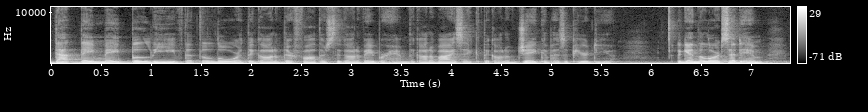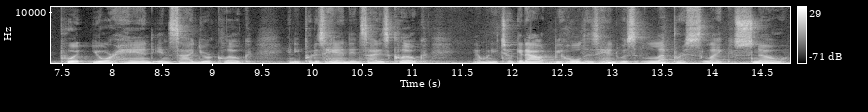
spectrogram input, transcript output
that they may believe that the Lord, the God of their fathers, the God of Abraham, the God of Isaac, the God of Jacob, has appeared to you. Again, the Lord said to him, Put your hand inside your cloak. And he put his hand inside his cloak. And when he took it out, behold, his hand was leprous like snow.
